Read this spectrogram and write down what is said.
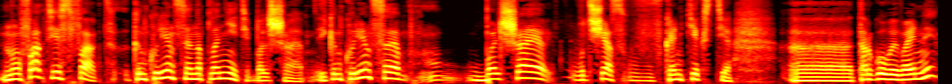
Но факт есть факт. Конкуренция на планете большая. И конкуренция большая вот сейчас в контексте э, торговой войны,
